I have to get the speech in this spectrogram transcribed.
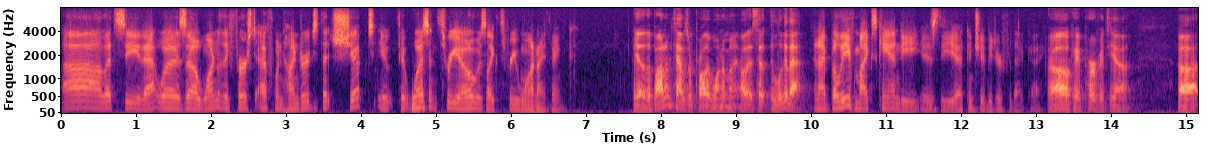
Uh, let's see. That was uh, one of the first F100s that shipped. If it wasn't 3.0, it was like 3.1, I think. Yeah, the bottom tabs are probably one of my. Oh, it look at that. And I believe Mike's Candy is the uh, contributor for that guy. Oh, okay, perfect. Yeah. Uh,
